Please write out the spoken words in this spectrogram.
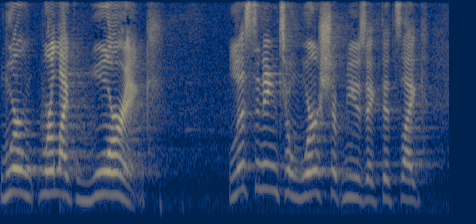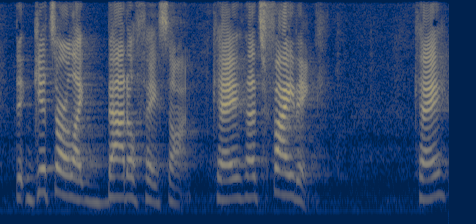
We're, we're like warring, listening to worship music that's like, that gets our like battle face on, okay? That's fighting, okay?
